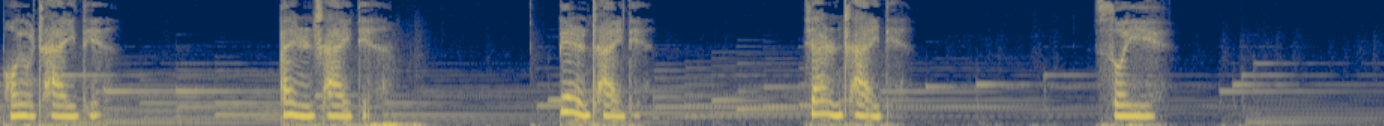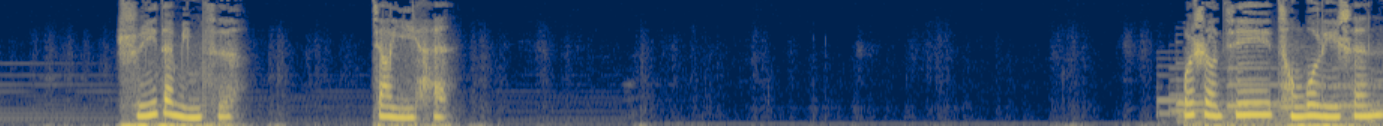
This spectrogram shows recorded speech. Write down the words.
朋友差一点，爱人差一点，恋人差一点，家人差一点，所以十一的名字叫遗憾。我手机从不离身，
